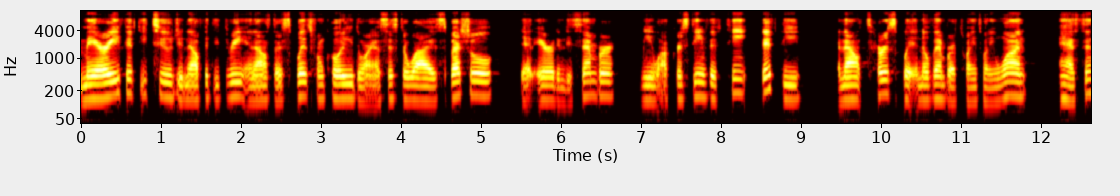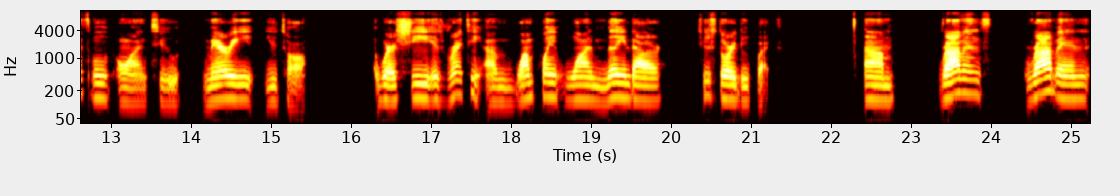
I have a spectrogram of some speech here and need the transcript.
Meri, 52, Janelle, 53, announced their splits from Kody during a Sister Wives special that aired in December. Meanwhile, Christine, 15, 50, announced her split in November of 2021 and has since moved on to Murray, Utah, where she is renting a $1.1 million two story duplex. Um, Robyn's Robyn,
